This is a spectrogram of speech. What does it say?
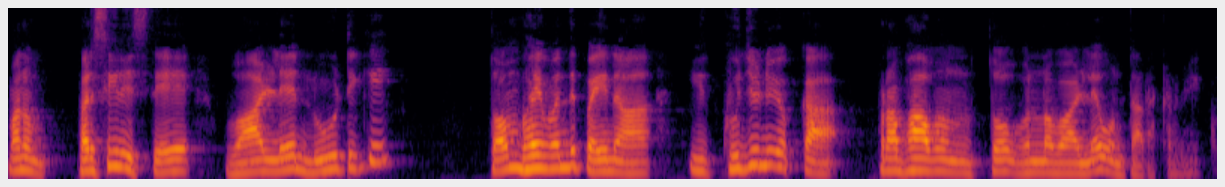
మనం పరిశీలిస్తే వాళ్ళే నూటికి తొంభై మంది పైన ఈ కుజుని యొక్క ప్రభావంతో ఉన్న వాళ్ళే ఉంటారు అక్కడ మీకు.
